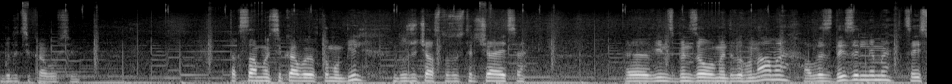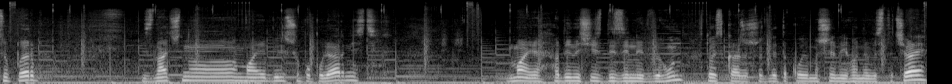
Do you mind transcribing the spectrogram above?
Буде цікаво всім. Так само цікавий автомобіль. Дуже часто зустрічається е, він з бензовими двигунами, але з дизельними. Цей суперб значно має більшу популярність. Має 1,6 дизельний двигун. Хтось каже, що для такої машини його не вистачає.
